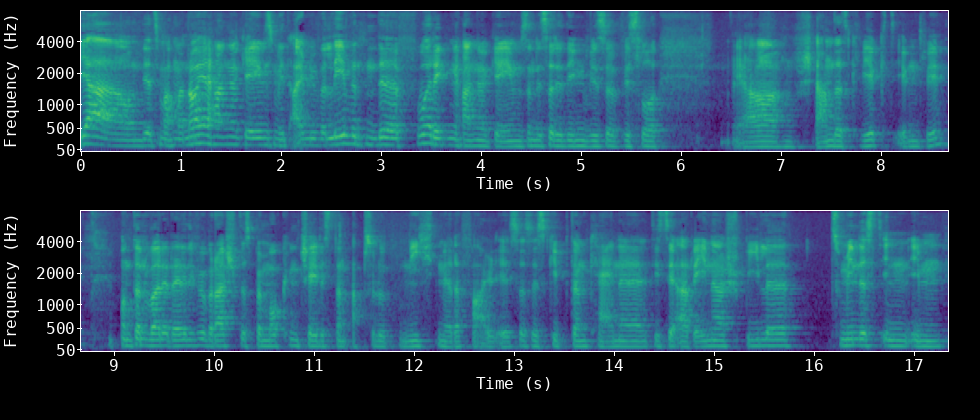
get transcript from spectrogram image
ja, und jetzt machen wir neue Hunger Games mit allen Überlebenden der vorigen Hunger Games und es hat halt irgendwie so ein bisschen ja, Standard gewirkt irgendwie. Und dann war ich relativ überrascht, dass bei Mockingjay das dann absolut nicht mehr der Fall ist. Also es gibt dann keine, diese Arena-Spiele, zumindest in, im,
